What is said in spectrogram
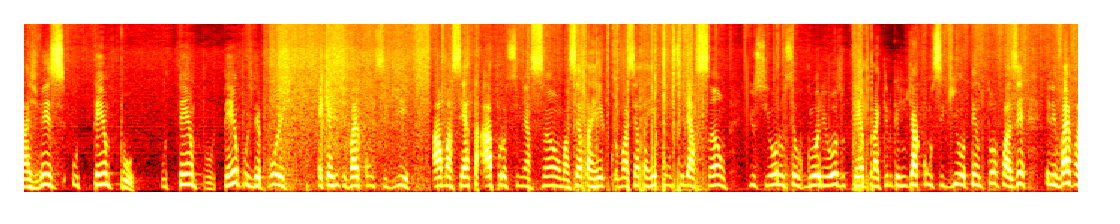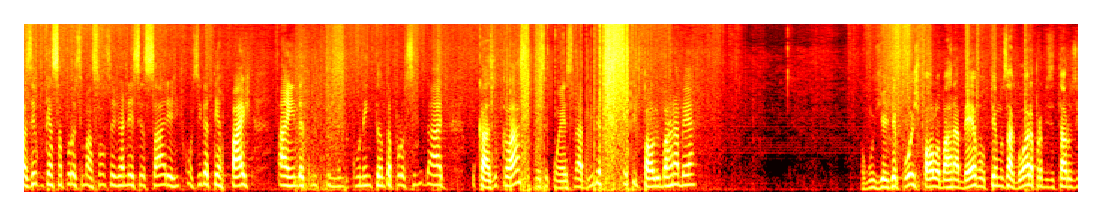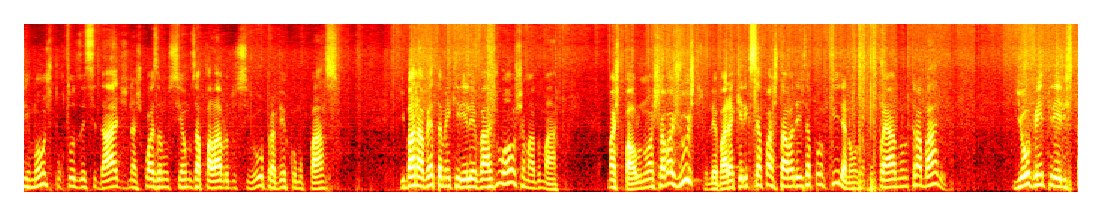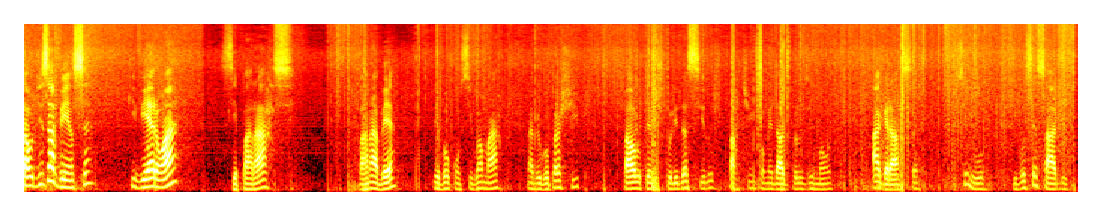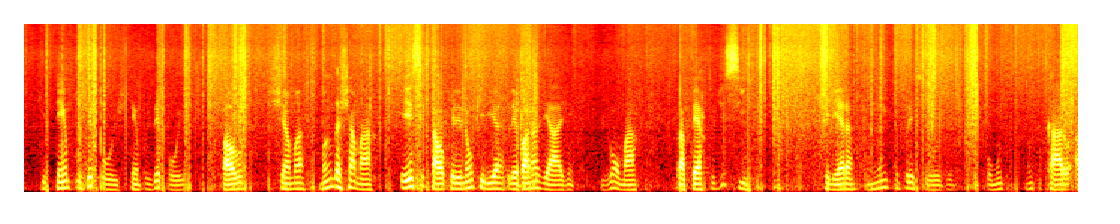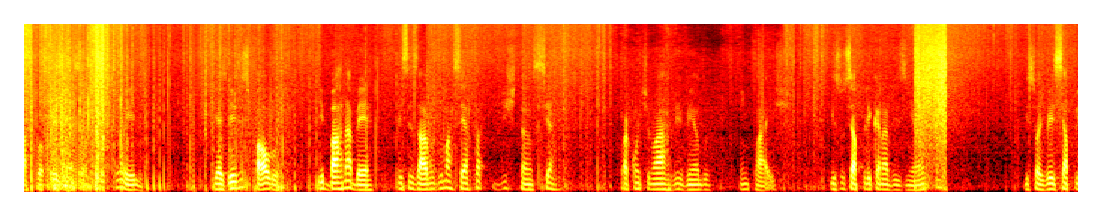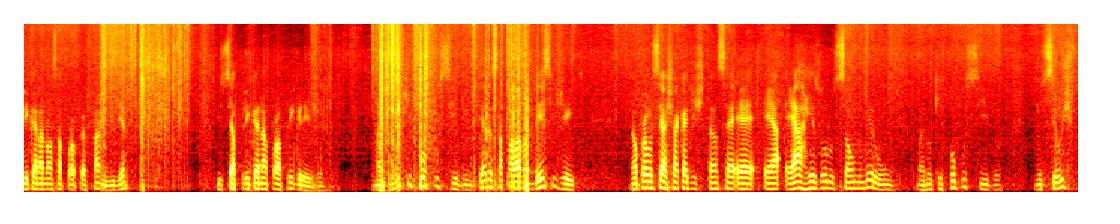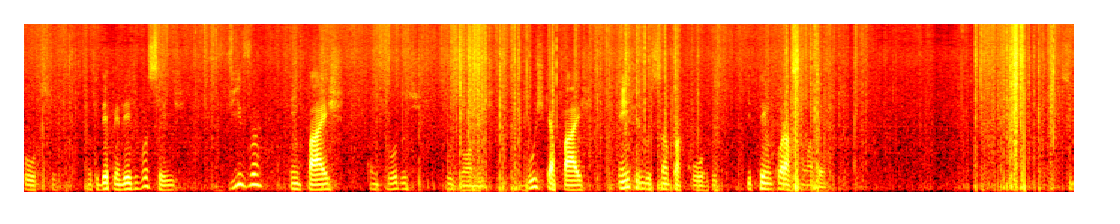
Às vezes, o tempo, o tempo, tempos depois, é que a gente vai conseguir uma certa aproximação, uma certa, uma certa reconciliação. E o Senhor, no seu glorioso tempo, naquilo que a gente já conseguiu ou tentou fazer, Ele vai fazer com que essa aproximação seja necessária e a gente consiga ter paz ainda com, com nem tanta proximidade. O caso clássico que você conhece na Bíblia entre Paulo e Barnabé. Alguns dias depois, Paulo e Barnabé voltemos agora para visitar os irmãos por todas as cidades nas quais anunciamos a palavra do Senhor para ver como passa. E Barnabé também queria levar João, chamado Marcos. Mas Paulo não achava justo levar aquele que se afastava desde a Panfilha, não os no trabalho. E houve entre eles tal desavença que vieram a separar-se. Barnabé levou consigo a Marcos, navegou para Chipre. Paulo, tendo escolhido a Silas, partiu encomendado pelos irmãos a graça do Senhor. E você sabe que tempos depois, tempos depois, Paulo chama, manda chamar esse tal que ele não queria levar na viagem, João Marcos, para perto de si. Ele era muito precioso, ou muito, muito caro a sua presença com ele. E às vezes Paulo e Barnabé precisavam de uma certa distância para continuar vivendo em paz. Isso se aplica na vizinhança, isso às vezes se aplica na nossa própria família, isso se aplica na própria igreja. Mas no que for possível, entenda essa palavra desse jeito. Não para você achar que a distância é, é, é a resolução número um, mas no que for possível, no seu esforço, no que depender de vocês, viva em paz com todos os homens. Busque a paz, entre no santo acordo e tenha um coração aberto.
